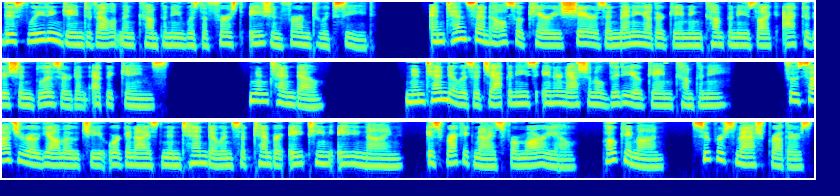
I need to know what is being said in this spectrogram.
This leading game development company was the first Asian firm to exceed. And Tencent also carries shares in many other gaming companies like Activision Blizzard and Epic Games. Nintendo Nintendo is a Japanese international video game company. Fusajiro Yamauchi organized Nintendo in September 1889 is recognized for Mario, Pokemon, Super Smash Bros.,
